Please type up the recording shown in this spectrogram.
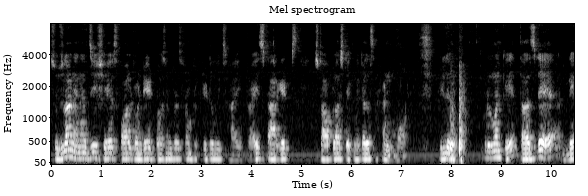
Suzlon energy shares fall 28% from 52 weeks high. Price targets, stop loss technicals and more. వీళ్ళు ఇప్పుడు మనకి థర్స్‌డే డే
